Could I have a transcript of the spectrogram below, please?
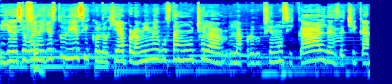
Y yo decía, bueno, yo estudié psicología, pero a mí me gusta mucho la, la, producción musical, desde chica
